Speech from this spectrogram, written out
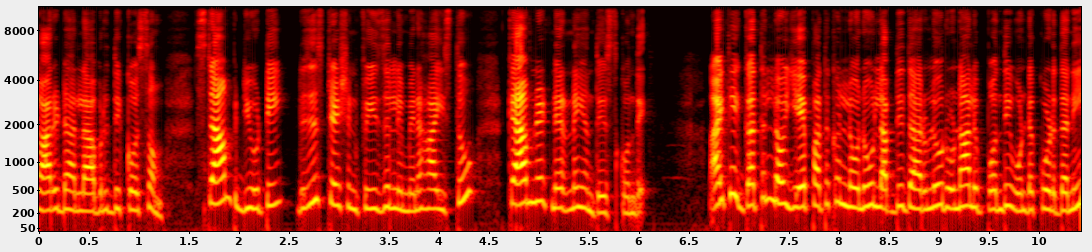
కారిడార్ల అభివృద్ధి కోసం స్టాంప్ డ్యూటీ రిజిస్ట్రేషన్ ఫీజుల్ని మినహాయిస్తూ కేబినెట్ నిర్ణయం తీసుకుంది. అయితే గతంలో ఏ పథకంలోనూ లబ్ధిదారులు రుణాలు పొంది ఉండకూడదని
